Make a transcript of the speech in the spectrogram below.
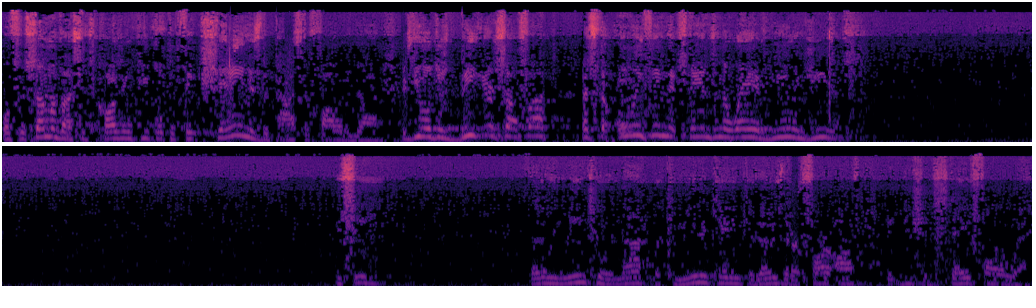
Or for some of us, it's causing people to think shame is the path of following God. If you will just beat yourself up, that's the only thing that stands in the way of you and Jesus. You see, whether we mean to or not, we're communicating to those that are far off that you should stay far away.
